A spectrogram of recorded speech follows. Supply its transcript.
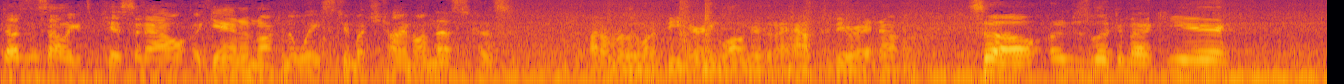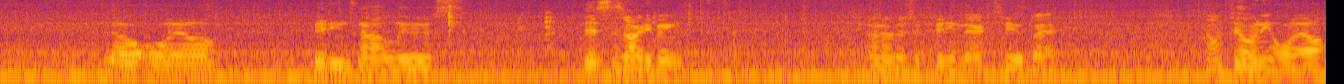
Doesn't sound like it's pissing out. Again, I'm not gonna waste too much time on this because I don't really want to be here any longer than I have to be right now. So I'm just looking back here. No oil. Fitting's not loose. This has already been, I know, there's a fitting there too, but don't feel any oil.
